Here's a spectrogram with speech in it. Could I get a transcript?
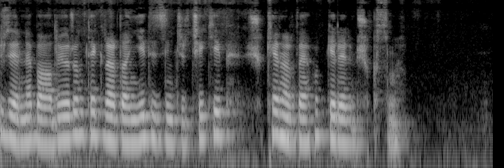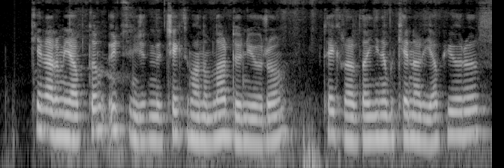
üzerine bağlıyorum. Tekrardan 7 zincir çekip şu kenarda yapıp gelelim şu kısmı. Kenarımı yaptım. 3 zincirini çektim hanımlar dönüyorum. Tekrardan yine bu kenarı yapıyoruz.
